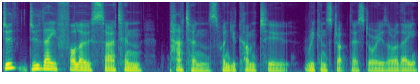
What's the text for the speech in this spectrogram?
do do they follow certain patterns when you come to reconstruct their stories, or are they,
